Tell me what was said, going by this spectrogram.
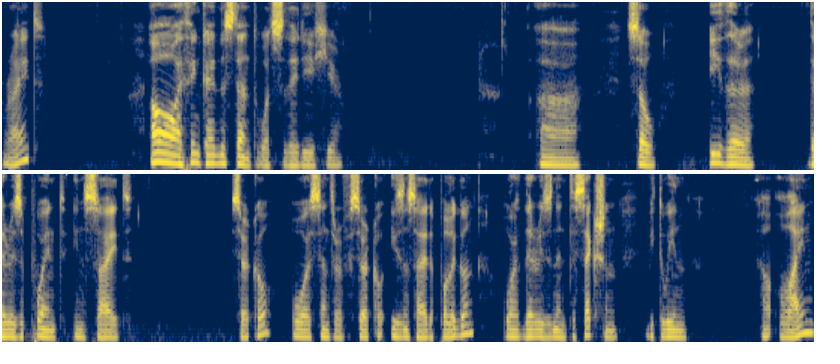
right? Oh, I think I understand what's the idea here. Uh, so either there is a point inside circle or center of circle is inside a polygon or there is an intersection between a line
